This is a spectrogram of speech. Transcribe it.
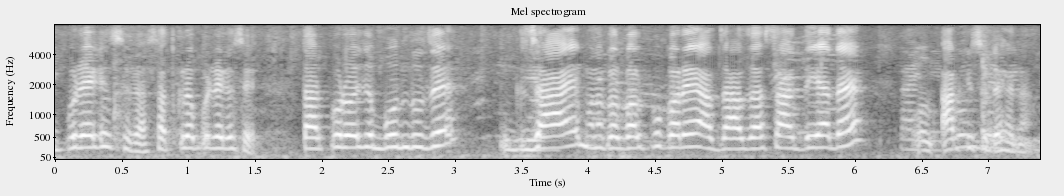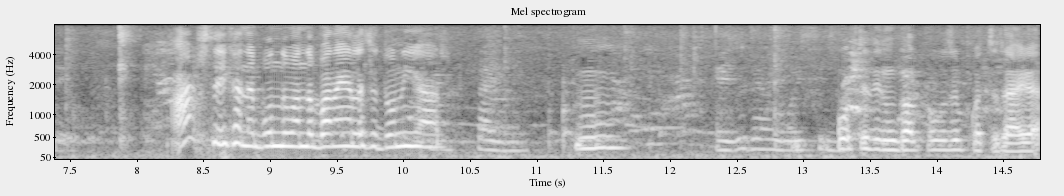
ই পড়ে গেছে গা সাতকুড়া পড়ে গেছে। তারপর ওই যে বন্ধু যে যায় মনে কর গল্প করে আর যা যা চা দিয়া দেয় আর কিছু দেখে না। আসছে এখানে বন্ধু বান্ধব বানাই গেছে দুনিয়ার। হুম। প্রতিদিন গল্প গুজব করতে জায়গা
